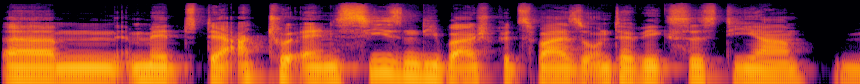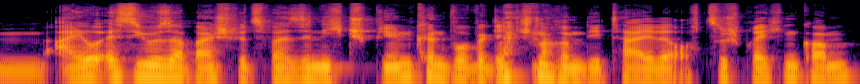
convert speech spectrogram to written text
ähm, mit der aktuellen Season, die beispielsweise unterwegs ist, die ja hm, iOS-User beispielsweise nicht spielen können, wo wir gleich noch im Detail darauf zu sprechen kommen.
